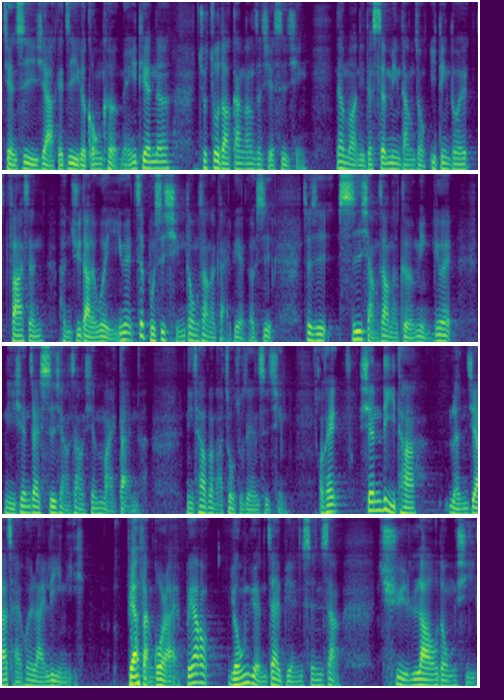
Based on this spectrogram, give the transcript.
检视一下，给自己一个功课，每一天呢就做到刚刚这些事情，那么你的生命当中一定都会发生很巨大的位移，因为这不是行动上的改变，而是这是思想上的革命。因为你先在思想上先买单了，你才有办法做出这件事情。OK，先利他，人家才会来利你，不要反过来，不要。永远在别人身上去捞东西。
